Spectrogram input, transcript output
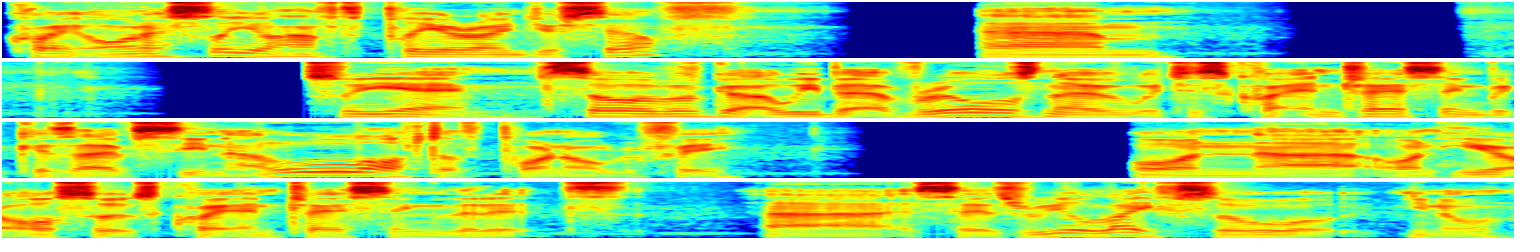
quite honestly, you'll have to play around yourself. Um, so yeah, so we've got a wee bit of rules now, which is quite interesting because I've seen a lot of pornography on uh, on here. Also, it's quite interesting that it uh, it says real life, so you know,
